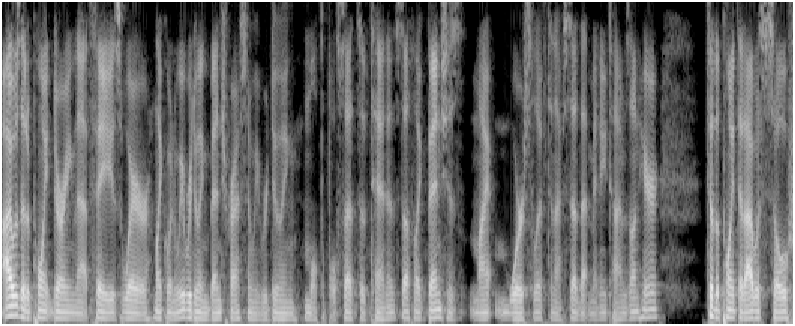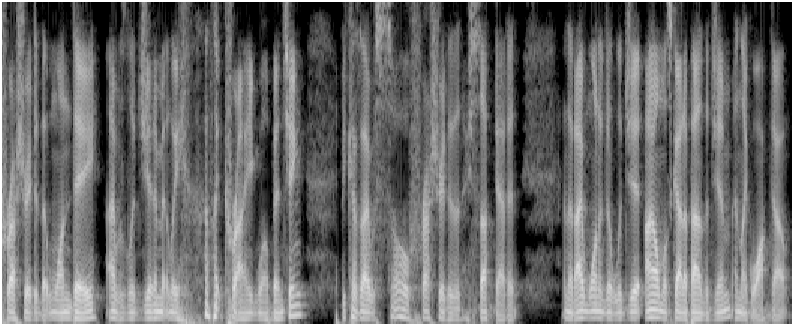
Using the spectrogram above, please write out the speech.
I was at a point during that phase where, like, when we were doing bench press and we were doing multiple sets of 10 and stuff, like, bench is my worst lift. And I've said that many times on here to the point that I was so frustrated that one day I was legitimately like crying while benching because I was so frustrated that I sucked at it and that I wanted to legit, I almost got up out of the gym and like walked out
